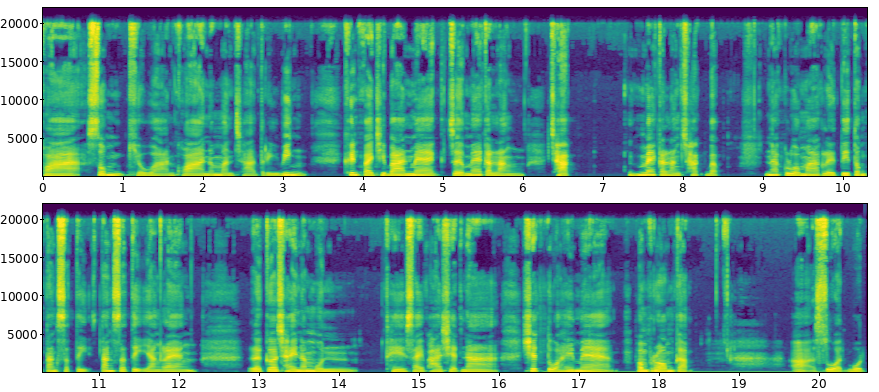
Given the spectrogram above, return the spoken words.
คว้าส้มเขียวหวานคว้าน้ำมันชาตรีวิ่ง ขึ้นไปที่บ้านแม่ เจอแม่กำลังชัก แม่กำลังชักแบบน่ากลัวมากเลยตีต้องตั้งสติ ตั้งสติอย่างแรง แล้วก็ใช้น้ำมนต์เทใส่ผ้าเช็ดหน้า เช็ดตัวให้แม่ พร้อม ๆกับอ่าสวดบท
